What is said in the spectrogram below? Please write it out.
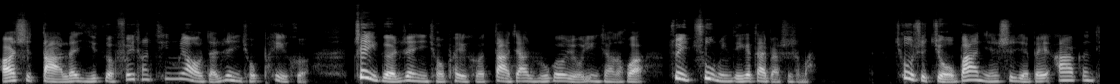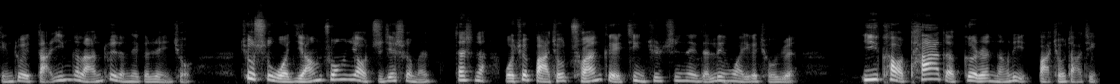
而是打了一个非常精妙的任意球配合，这个任意球配合，大家如果有印象的话，最著名的一个代表是什么？就是九八年世界杯阿根廷队打英格兰队的那个任意球，就是我佯装要直接射门，但是呢，我却把球传给禁区之内的另外一个球员，依靠他的个人能力把球打进。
